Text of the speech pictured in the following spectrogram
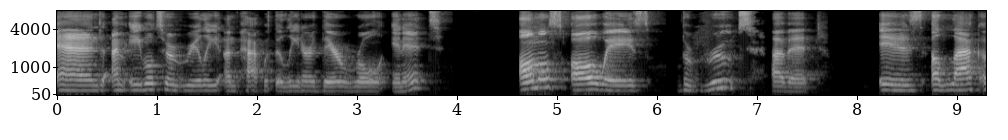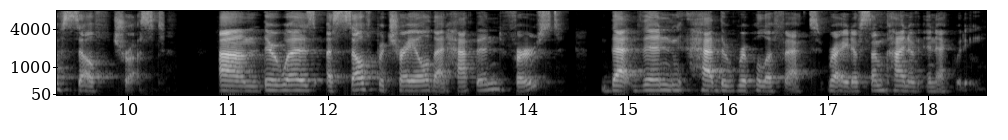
and i'm able to really unpack with the leader their role in it almost always the root of it is a lack of self trust. Um, there was a self betrayal that happened first that then had the ripple effect, right, of some kind of inequity.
